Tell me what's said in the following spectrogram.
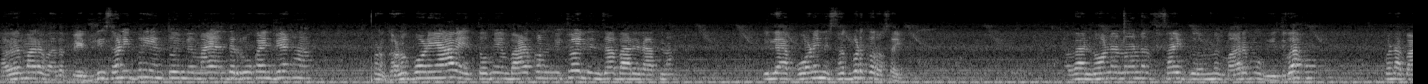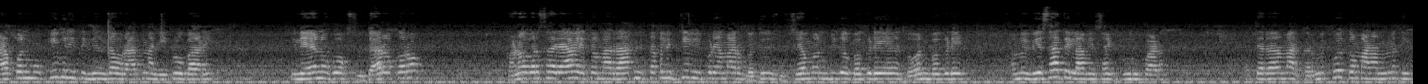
હવે મારે પેઢલી પેટલી સણી ભરી ને તોય મેં માય અંદર રોકાઈને બેઠા. પણ ઘણું પોણી આવે તો મેં બાળકોને નીચોઈ ચોઈ લઈને જા બારે રાતના. એટલે આ પોણીની સગવડ કરો સાહેબ. હવે આ નોના નોના સાહેબ મારે હું વિધવા હું, પણ આ બાળકોને હું કેવી રીતે લઈને જાઉં રાતના નીકળું બારે? એટલે એનો કોઈક સુધારો કરો. ઘણો વરસાદ આવે તો અમારે રાતની તકલીફ કેવી પડે? અમારે બધું સેમન બીજો બગડે, ધોન બગડે. અમે વેસાતે લાવીએ સાહેબ પૂરું પાડ અત્યારે અમારા ઘરમાં કોઈ કમાણા નથી.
